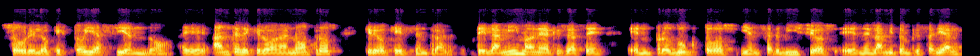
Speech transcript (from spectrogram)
sobre lo que estoy haciendo eh, antes de que lo hagan otros, creo que es central. De la misma manera que se hace en productos y en servicios en el ámbito empresarial,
